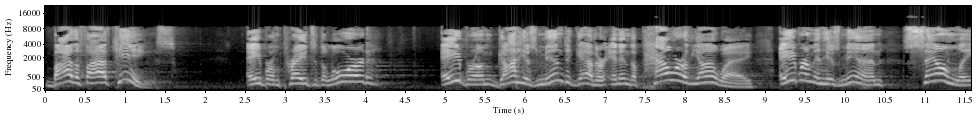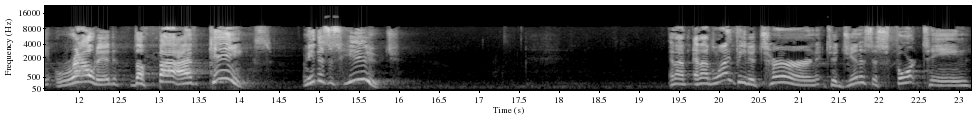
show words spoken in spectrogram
by the five kings. Abram prayed to the Lord, Abram got his men together, and in the power of Yahweh, Abram and his men soundly routed the five kings. I mean, this is huge. And I'd, and I'd like for you to turn to Genesis 14,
